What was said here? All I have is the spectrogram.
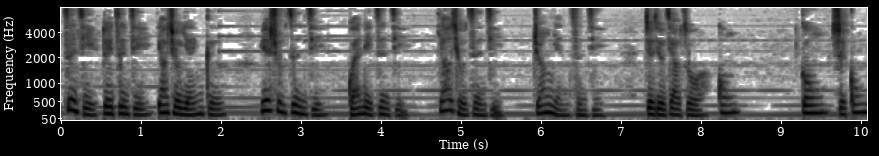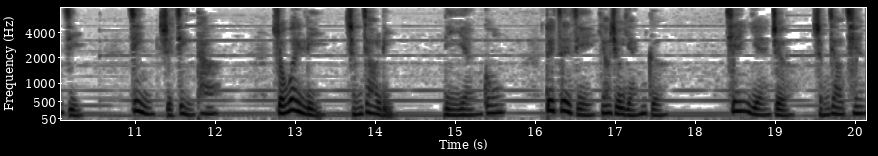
自己对自己要求严格，约束自己，管理自己，要求自己，庄严自己。这就叫做恭，恭是恭己，敬是敬他。所谓礼，什么叫礼？礼言恭，对自己要求严格。谦也者，什么叫谦？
